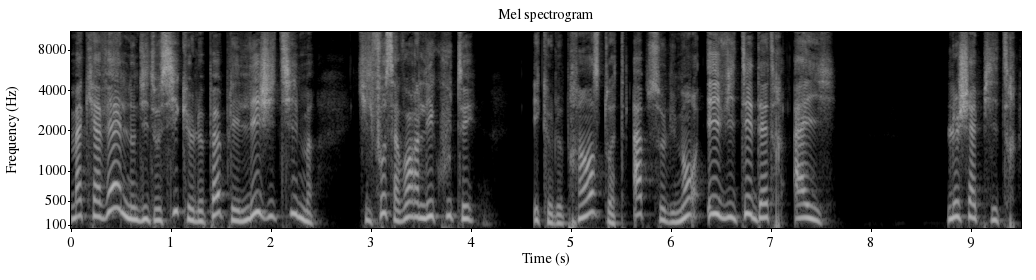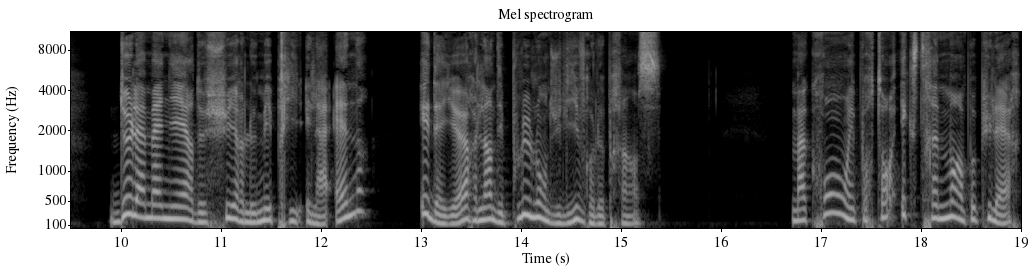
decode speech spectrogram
Machiavel nous dit aussi que le peuple est légitime, qu'il faut savoir l'écouter, et que le prince doit absolument éviter d'être haï. Le chapitre de la manière de fuir le mépris et la haine, est d'ailleurs l'un des plus longs du livre Le Prince. Macron est pourtant extrêmement impopulaire,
